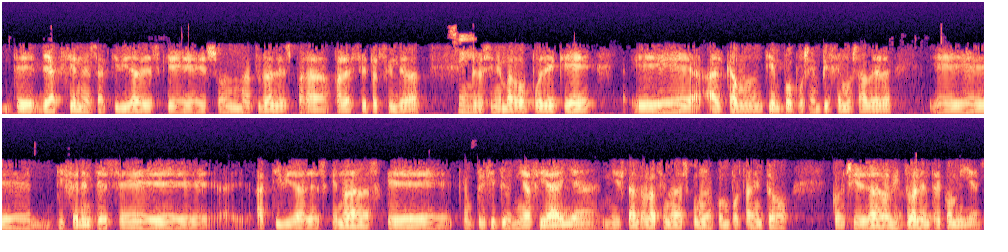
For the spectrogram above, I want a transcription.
de, acciones, actividades que son naturales para, para ese perfil de edad, pero sin embargo puede que eh, al cabo de un tiempo pues empecemos a ver eh, diferentes eh, actividades que no eran las que, que, en principio ni hacía ella ni están relacionadas con un comportamiento considerado habitual entre comillas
